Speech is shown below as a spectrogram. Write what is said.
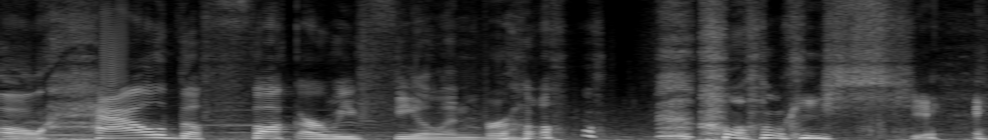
Oh, how the fuck are we feeling, bro? Holy shit.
